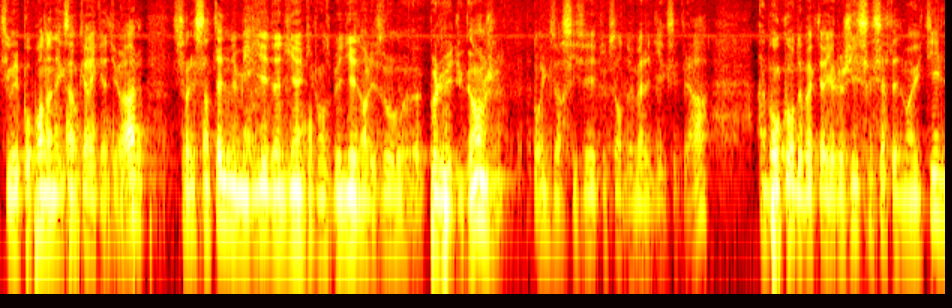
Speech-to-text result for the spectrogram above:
Si vous voulez, pour prendre un exemple caricatural, sur les centaines de milliers d'Indiens qui vont se baigner dans les eaux euh, polluées du Gange, pour exorciser toutes sortes de maladies, etc. Un bon cours de bactériologie serait certainement utile,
